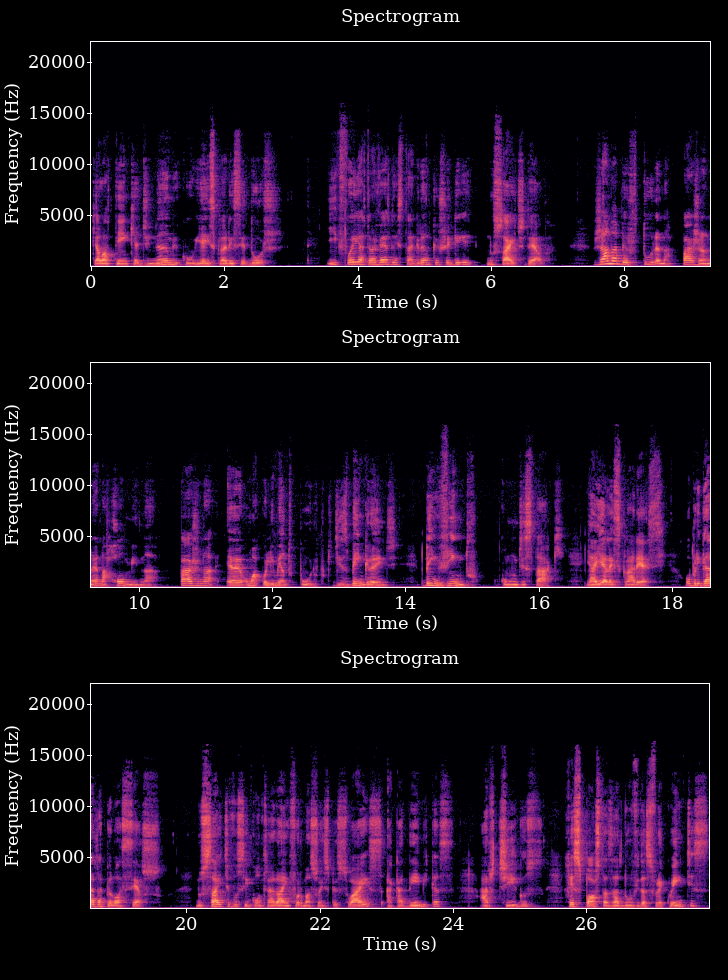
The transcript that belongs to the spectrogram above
que ela tem, que é dinâmico e é esclarecedor. E foi através do Instagram que eu cheguei no site dela. Já na abertura, na página, né, na home, na página, é um acolhimento puro, porque diz bem grande, bem-vindo, como um destaque. E aí ela esclarece: obrigada pelo acesso. No site você encontrará informações pessoais, acadêmicas, artigos, respostas a dúvidas frequentes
